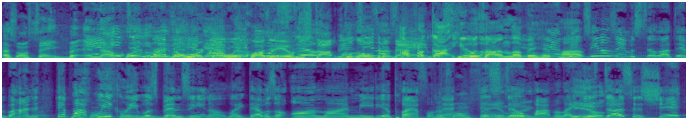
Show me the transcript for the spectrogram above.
That's what I'm saying. But and, And now he Coi did don't work that way, He Quasi. They don't just still- stop going for the Benzino's bag. I forgot he was on Love and Hip Hop. Yeah, Benzino's name was still out there, and behind it, Hip Hop Weekly was Benzino. Like that was an online media platform That's that what I'm is saying, still like, popping. Like he he does his shit.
